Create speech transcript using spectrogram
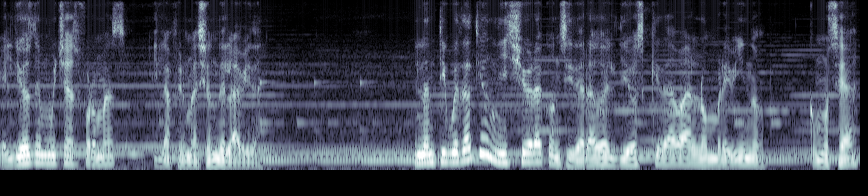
el dios de muchas formas y la afirmación de la vida. En la antigüedad Dionisio era considerado el dios que daba al hombre vino. Como sea,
